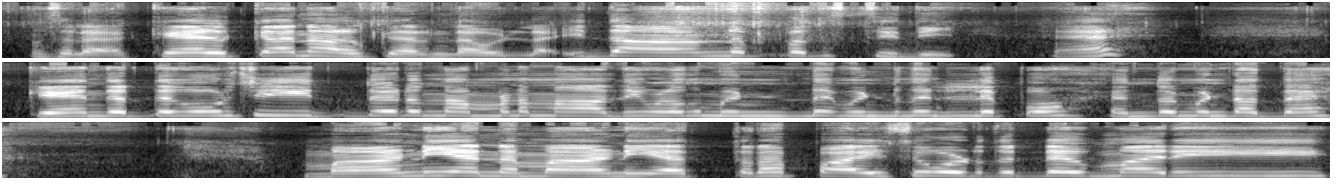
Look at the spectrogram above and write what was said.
മനസ്സിലായോ? കേൾക്കാൻ ആൾക്കാരുണ്ടാവില്ല. ഇതാണ് ഇപ്പോഴത്തെ സ്ഥിതി. ഏഹ് കേന്ദ്രത്തെക്കുറിച്ച് ഇതുവരെ നമ്മുടെ മാധ്യമങ്ങൾ മിണ്ട മിണ്ടുന്നില്ല ഇപ്പോൾ എന്തോ മിണ്ടാത്തേ? മണി തന്നെ മണി എത്ര പൈസ കൊടുത്തിട്ട് ഇവന്മാർ ഈ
